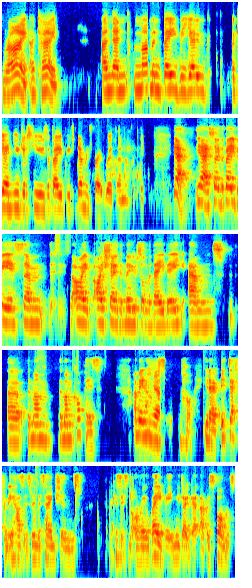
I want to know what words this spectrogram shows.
Right. Okay. And then mum and baby yoga. Again, you just use a baby to demonstrate with, then. Yeah, yeah. So the baby is um, I I show the moves on the baby, and uh, the mum the mum copies. I mean, yeah. you know, it definitely has its limitations because it's not a real baby, and you don't get that response.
